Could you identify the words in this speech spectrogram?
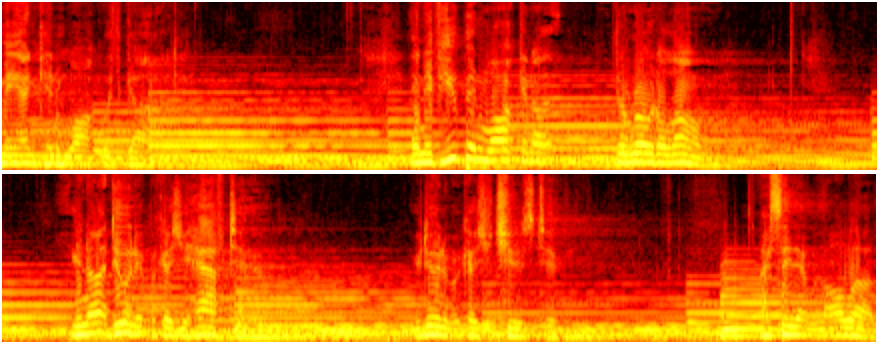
man can walk with God. And if you've been walking on the road alone, you're not doing it because you have to. You're doing it because you choose to. I say that with all love.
